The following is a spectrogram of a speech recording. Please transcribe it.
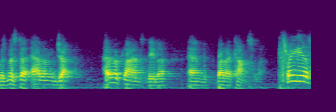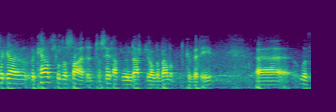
was Mr. Alan Jupp, home appliance dealer and borough councillor. Three years ago, the council decided to set up an industrial development committee uh, with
